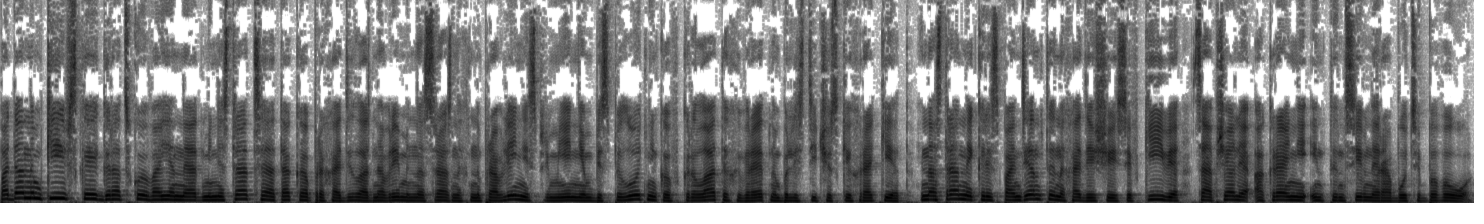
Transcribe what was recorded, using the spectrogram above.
По данным Киевской городской военной администрации, атака проходила одновременно с разных направлений с применением беспилотников, крылатых и, вероятно, баллистических ракет. Иностранные корреспонденты, находящиеся в Киеве, сообщали о крайне интенсивной работе ПВО.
